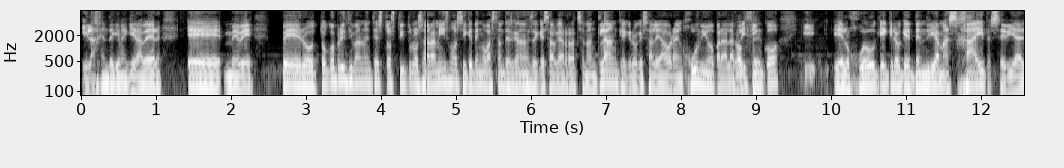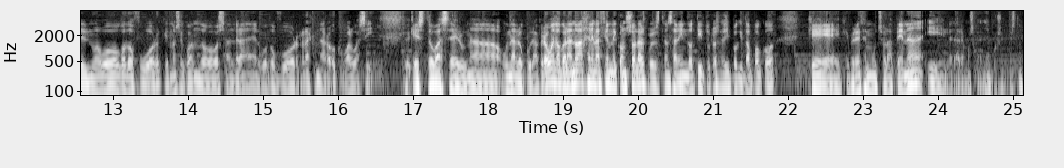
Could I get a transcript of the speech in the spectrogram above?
y la gente que me quiera ver eh, me ve. Pero toco principalmente estos títulos ahora mismo. Sí que tengo bastantes ganas de que salga Ratchet and Clank, que creo que sale ahora en junio para la El Play 11. 5. Y, y el juego que creo que tendría más hype sería el nuevo God of War, que no sé cuándo saldrá, el God of War Ragnarok o algo así. Que esto va a ser una, una locura. Pero bueno, con la nueva generación de consolas, pues están saliendo títulos así poquito a poco que, que merecen mucho la pena y le daremos caña, por supuesto.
